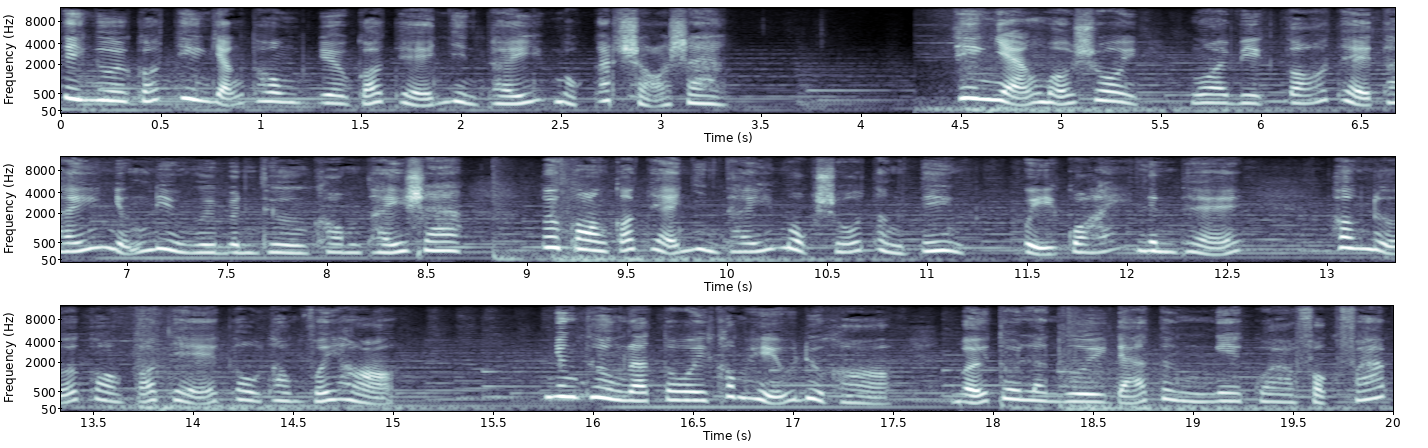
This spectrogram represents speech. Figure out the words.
thì người có thiên nhãn thông đều có thể nhìn thấy một cách rõ ràng. Thiên nhãn mở rồi, ngoài việc có thể thấy những điều người bình thường không thấy ra, tôi còn có thể nhìn thấy một số thần tiên, quỷ quái, linh thể, hơn nữa còn có thể câu thông với họ. Nhưng thường là tôi không hiểu được họ, bởi tôi là người đã từng nghe qua Phật Pháp,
